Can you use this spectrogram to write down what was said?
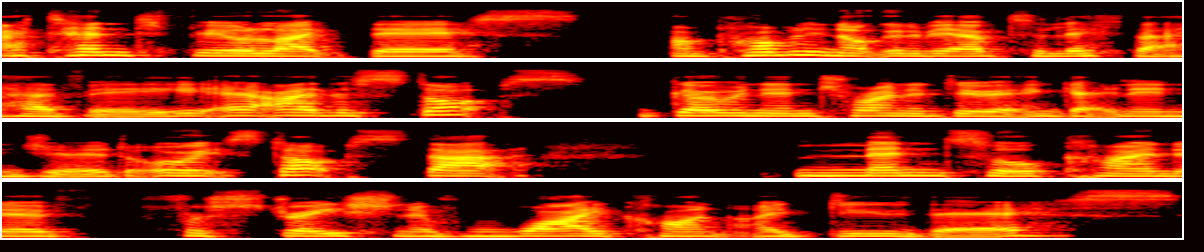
i tend to feel like this I'm probably not going to be able to lift that heavy. It either stops going in trying to do it and getting injured, or it stops that mental kind of frustration of why can't I do this?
